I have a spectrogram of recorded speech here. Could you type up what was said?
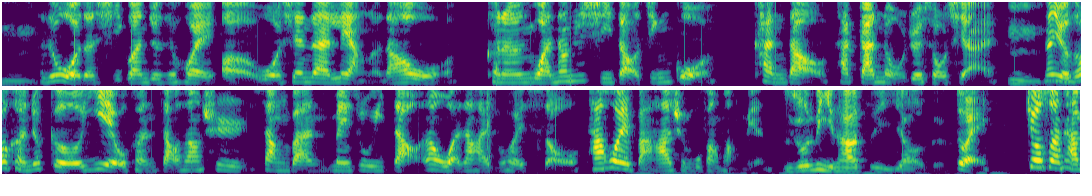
嗯可是我的习惯就是会，呃，我现在晾了，然后我可能晚上去洗澡经过看到它干了，我就会收起来。嗯，那有时候可能就隔夜，我可能早上去上班没注意到，那我晚上还是会收，他会把它全部放旁边。你说利他自己要的，对，就算它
